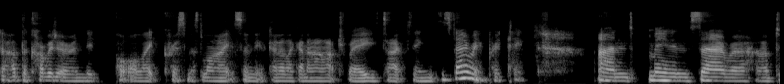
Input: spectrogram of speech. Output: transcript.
had the corridor, and they put all like Christmas lights, and it's kind of like an archway type thing. It's very pretty. And me and Sarah had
